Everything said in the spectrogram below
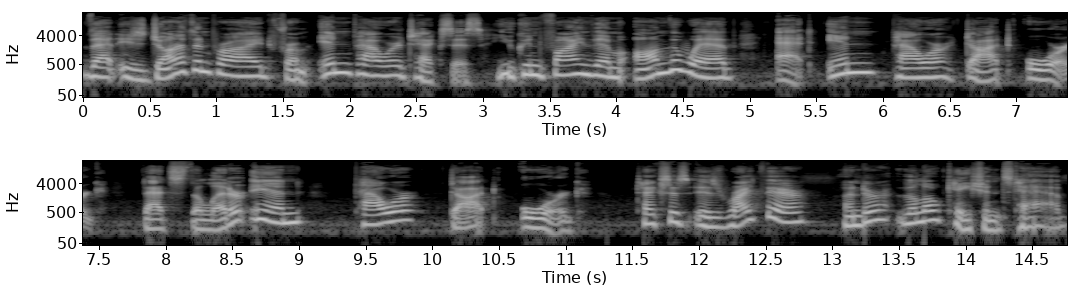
That is Jonathan Pride from NPower Texas. You can find them on the web at npower.org. That's the letter N, power.org. Texas is right there under the Locations tab.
